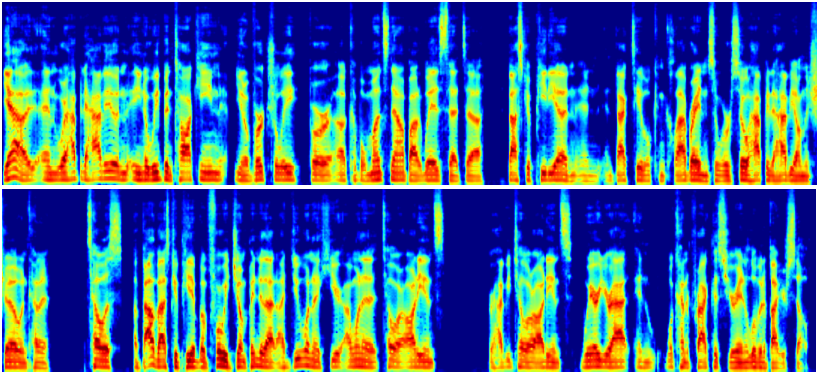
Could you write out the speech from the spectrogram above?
Yeah, and we're happy to have you. And you know, we've been talking, you know, virtually for a couple months now about ways that uh, Vascupedia and, and and Backtable can collaborate. And so we're so happy to have you on the show and kind of tell us about Vascupedia. But before we jump into that, I do want to hear. I want to tell our audience, or have you tell our audience where you're at and what kind of practice you're in. A little bit about yourself.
